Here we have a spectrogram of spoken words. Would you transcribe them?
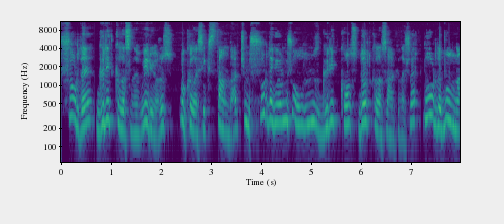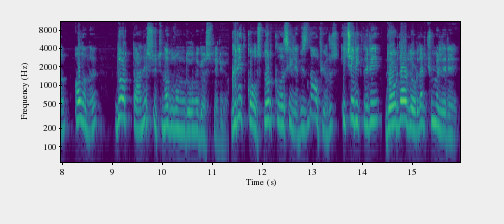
Şurada grid klasını veriyoruz. Bu klasik standart. Şimdi şurada görmüş olduğunuz grid calls 4 klası arkadaşlar. Burada bulunan alanı 4 tane sütuna bulunduğunu gösteriyor. Grid calls 4 klası ile biz ne yapıyoruz? İçerikleri dörder dörder kümeleri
